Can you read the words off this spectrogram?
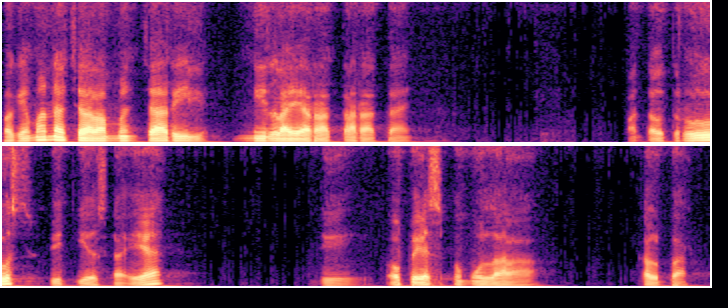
bagaimana cara mencari nilai rata-ratanya. Pantau terus video saya di OPS Pemula Kalbar.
